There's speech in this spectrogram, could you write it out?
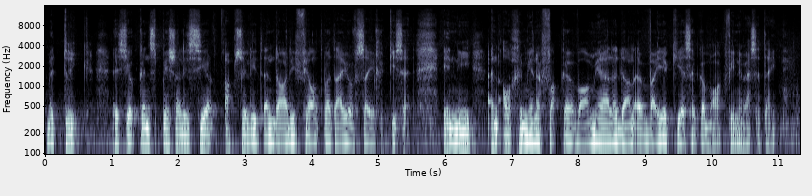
matriek is jou kind spesialiseer absoluut in daardie veld wat hy of sy gekies het en nie in algemene vakke waarmee hulle dan 'n wye keuse kan maak vir universiteit nie.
